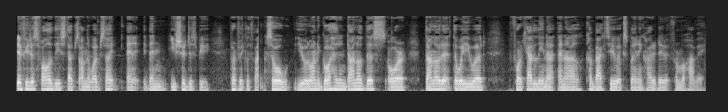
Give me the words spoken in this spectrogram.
if you just follow these steps on the website, and it, then you should just be perfectly fine. So you would want to go ahead and download this, or download it the way you would for Catalina, and I'll come back to you explaining how to do it for Mojave.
